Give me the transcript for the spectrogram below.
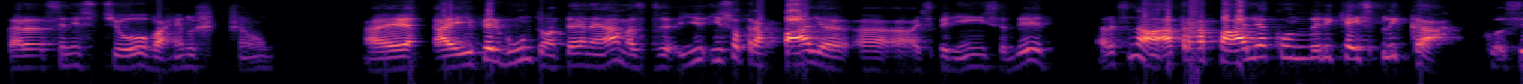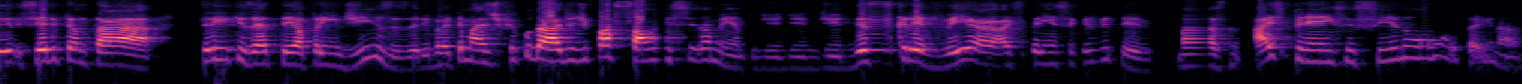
O cara se iniciou varrendo o chão. Aí, aí perguntam até, né? Ah, mas isso atrapalha a, a, experiência dele? Ela disse, não, atrapalha quando ele quer explicar. Se, se, ele tentar, se ele quiser ter aprendizes, ele vai ter mais dificuldade de passar um ensinamento, de, de, de descrever a, a experiência que ele teve. Mas a experiência em si não tem nada.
